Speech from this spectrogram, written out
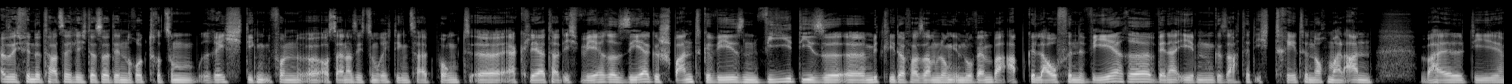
Also ich finde tatsächlich, dass er den Rücktritt zum richtigen, von äh, aus seiner Sicht zum richtigen Zeitpunkt äh, erklärt hat. Ich wäre sehr gespannt gewesen, wie diese äh, Mitgliederversammlung im November abgelaufen wäre, wenn er eben gesagt hätte, ich trete nochmal an. Weil die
